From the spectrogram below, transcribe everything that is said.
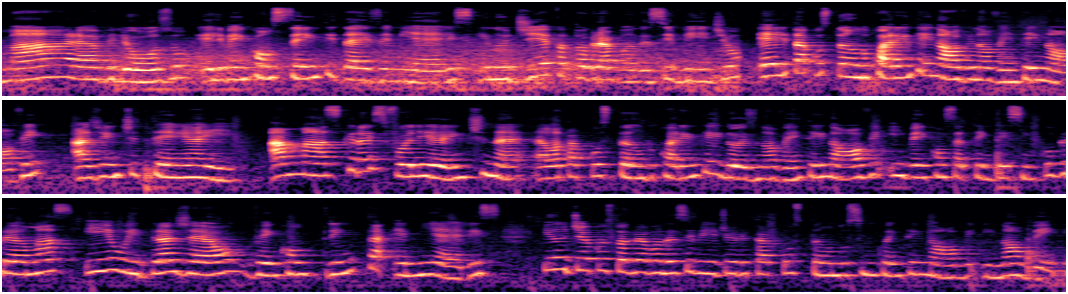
maravilhoso, ele vem com 110 ml e no dia que eu tô gravando esse vídeo, ele tá custando R$ 49,99. A gente tem aí a máscara esfoliante, né? Ela tá custando R$ 42,99 e vem com 75 gramas. E o hidrogel vem com 30 ml e no dia que eu estou gravando esse vídeo, ele tá custando R$ 59,90,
